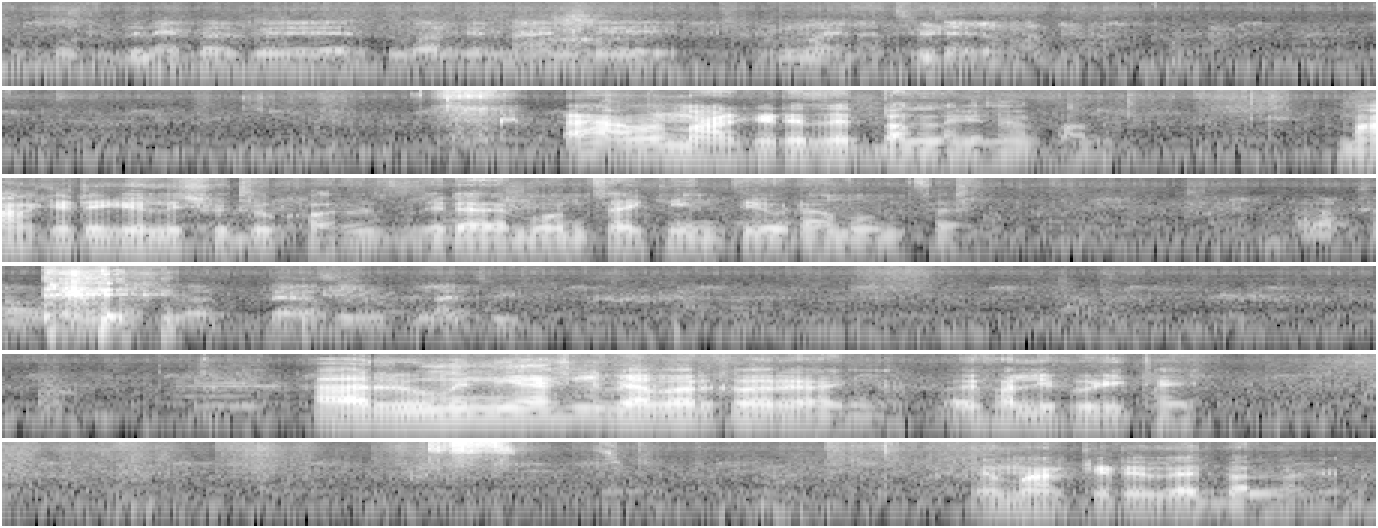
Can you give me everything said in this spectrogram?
তো প্রতিদিন একবার করে দুবার করে না গেলে মনে হয় না দুই টাকা মার্কেট আহ, আমার মার্কেটে যেতে ভালো লাগে না ভালো। মার্কেটে গেলে শুধু খরচ যেটা মন চাই কিনতে ওটা মন চাই আর রুমে নিয়ে আসলে ব্যবহার করা হয় না ওই ফালি ফুড়ি খায়। মার্কেটে যাই ভালো লাগে না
